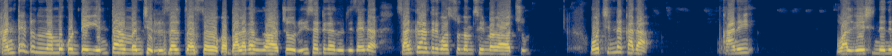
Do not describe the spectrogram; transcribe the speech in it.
కంటెంట్ నమ్ముకుంటే ఎంత మంచి రిజల్ట్ వస్తుందో ఒక బలగం కావచ్చు. రీసెంట్గా రిలీజ్ అయిన సంక్రాంతికి వస్తున్నాం సినిమా కావచ్చు. ఓ చిన్న కథ. కానీ వాళ్ళు చేసింది ఏంది?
